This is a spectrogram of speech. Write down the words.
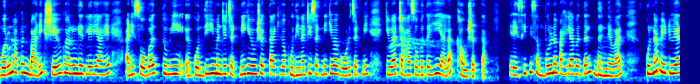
वरून आपण बारीक शेव घालून घेतलेली आहे आणि सोबत तुम्ही कोणतीही म्हणजे चटणी घेऊ शकता किंवा पुदिनाची चटणी किंवा गोड चटणी किंवा चहासोबतही याला खाऊ शकता. रेसिपी संपूर्ण पाहिल्याबद्दल धन्यवाद. पुन्हा भेटूयात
